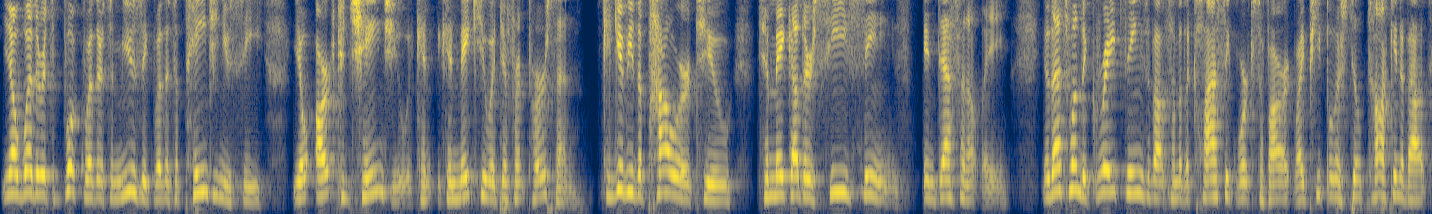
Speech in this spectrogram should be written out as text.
you know, whether it's a book, whether it's a music, whether it's a painting you see, you know, art can change you. It can, it can make you a different person. Can give you the power to, to make others see things indefinitely. You know, that's one of the great things about some of the classic works of art, why people are still talking about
